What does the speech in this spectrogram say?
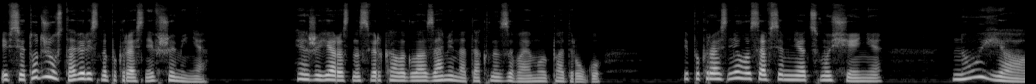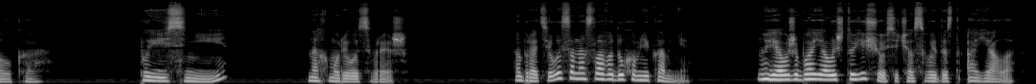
И все тут же уставились на покрасневшую меня. Я же яростно сверкала глазами на так называемую подругу. И покраснела совсем не от смущения. «Ну, Ялка...» «Поясни», — нахмурилась Врэш. Обратилась она, слава духом, не ко мне. Но я уже боялась, что еще сейчас выдаст Аяла —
